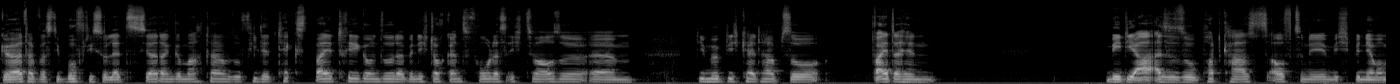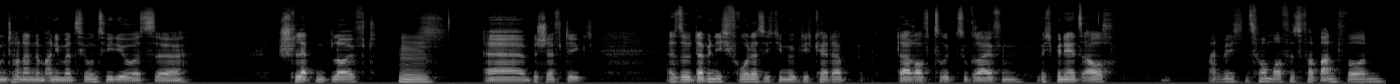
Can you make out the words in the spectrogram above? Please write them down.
gehört habe, was die Buffdies so letztes Jahr dann gemacht haben, so viele Textbeiträge und so, da bin ich doch ganz froh, dass ich zu Hause ähm, die Möglichkeit habe, so weiterhin medial, also so Podcasts aufzunehmen. Ich bin ja momentan an einem Animationsvideo, was äh, schleppend läuft, hm. äh, beschäftigt. Also da bin ich froh, dass ich die Möglichkeit habe, darauf zurückzugreifen. Ich bin ja jetzt auch, wann bin ich ins Homeoffice verbannt worden?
